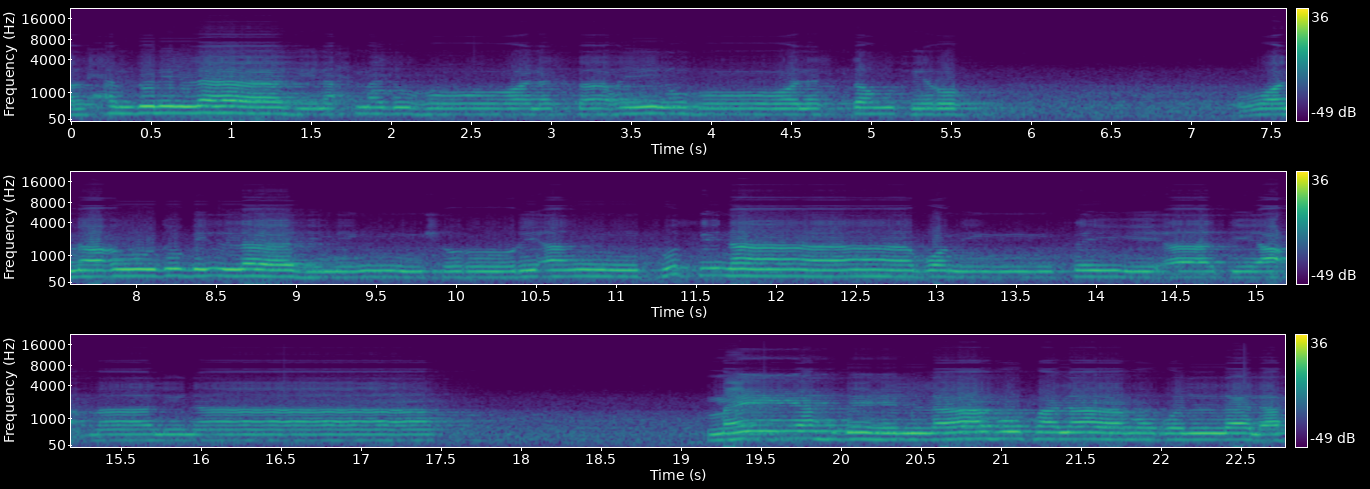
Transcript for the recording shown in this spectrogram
الحمد لله نحمده ونستعينه ونستغفره ونعوذ بالله من شرور أنفسنا ومن سيئات أعمالنا. من يهده الله فلا مضل له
